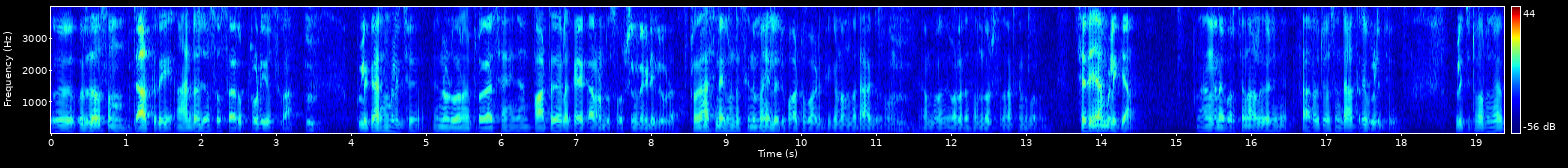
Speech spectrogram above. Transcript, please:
ഒരു- ഒരു ദിവസം രാത്രി ആൻഡോ ജോസഫ് സാർ പ്രൊഡ്യൂസറാണ് പുള്ളിക്കാരൻ വിളിച്ച് എന്നോട് പറഞ്ഞു പ്രകാശെ ഞാൻ പാട്ടുകൾ കേൾക്കാറുണ്ട് സോഷ്യൽ മീഡിയയിലൂടെ. പ്രകാശിനെ കൊണ്ട് സിനിമയിൽ ഒരു പാട്ട് പാടിപ്പിക്കണമെന്നൊരാഗ്രഹമുണ്ട്. ഞാൻ പറഞ്ഞു വളരെ സന്തോഷം സാർ എന്ന് പറഞ്ഞു. ശരി ഞാൻ വിളിക്കാം. അങ്ങനെ കുറച്ച് നാൾ കഴിഞ്ഞ് സാർ ഒരു ദിവസം രാത്രി വിളിച്ചു. വിളിച്ചിട്ട് പറഞ്ഞു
